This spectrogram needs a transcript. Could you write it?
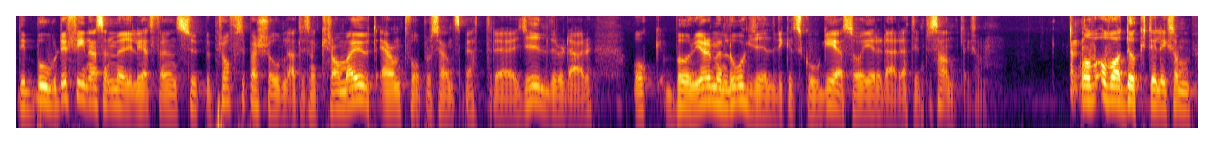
det borde finnas en möjlighet för en superproffsig person att liksom krama ut en 2% bättre yield ur det där. Och börjar du med en låg yield, vilket skog är, så är det där rätt intressant. Liksom. Och, och vara duktig liksom,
